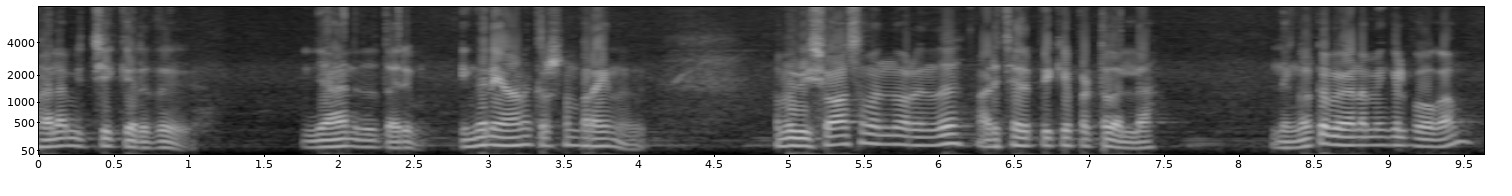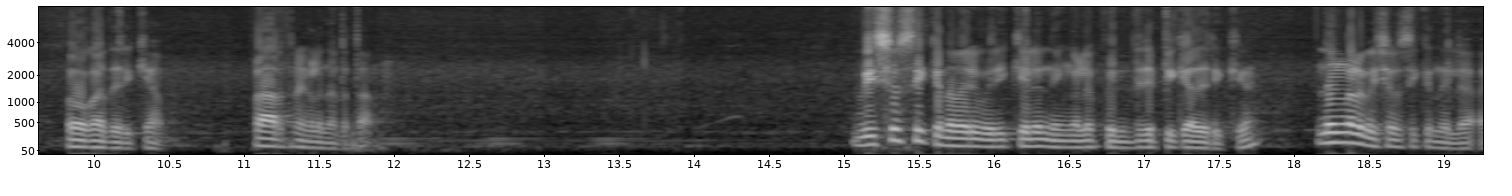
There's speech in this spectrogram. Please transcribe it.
ഫലം ഇച്ഛിക്കരുത് ഞാനിത് തരും. ഇങ്ങനെയാണ് കൃഷ്ണൻ പറയുന്നത്. അപ്പോൾ വിശ്വാസം എന്ന് പറയുന്നത് അടിച്ചേൽപ്പിക്കപ്പെട്ടതല്ല. നിങ്ങൾക്ക് വേണമെങ്കിൽ പോകാം പോകാതിരിക്കാം. പ്രാർത്ഥനകൾ നടത്താം. വിശ്വസിക്കുന്നവർ ഒരിക്കലും നിങ്ങളെ പിന്തിരിപ്പിക്കാതിരിക്കുക. നിങ്ങൾ വിശ്വസിക്കുന്നില്ല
